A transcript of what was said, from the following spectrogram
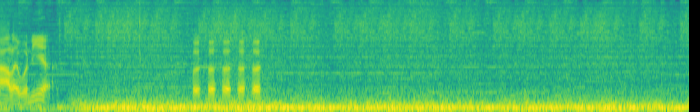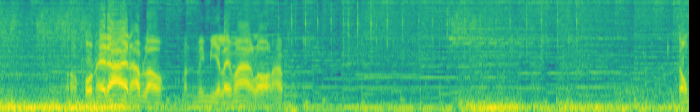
าอะไรวะเนี่ยเฮ้ยเฮ้ยเฮ้ยต้องทนให้ได้นะครับเรา มันไม่มีอะไรมากหรอกนะครับ ต้อง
